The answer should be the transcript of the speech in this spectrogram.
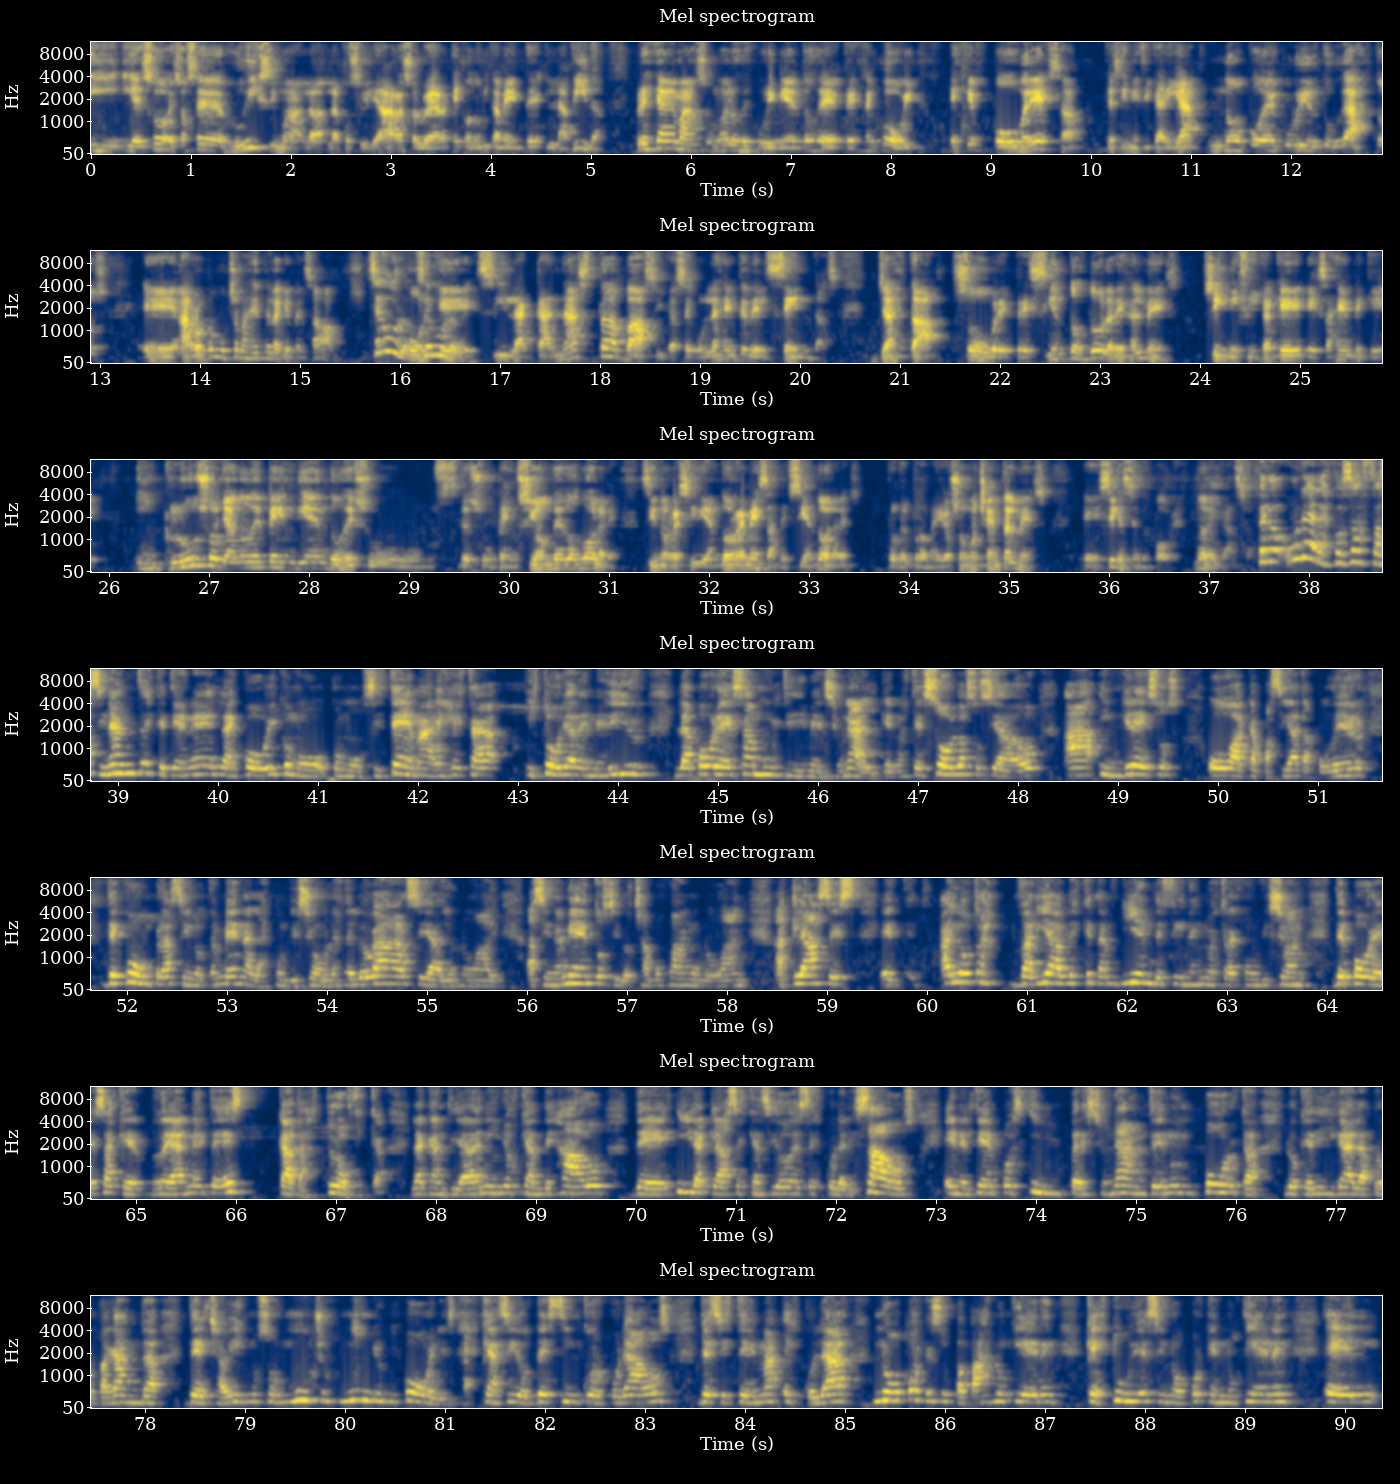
Y, eso, eso hace rudísima la, la, posibilidad de resolver económicamente la vida. Pero es que además uno de los descubrimientos de, de este COVID es que pobreza, que significaría no poder cubrir tus gastos, eh, arropa mucha más gente de la que pensábamos. Seguro, Porque si la canasta básica, según la gente del Sendas, ya está sobre 300 dólares al mes, significa que esa gente que incluso ya no dependiendo de su, de su pensión de 2 dólares, sino recibiendo remesas de 100 dólares, porque el promedio son 80 al mes, eh, sigue siendo pobre, no le alcanza. Pero una de las cosas fascinantes que tiene la COVID como, como sistema es esta historia de medir la pobreza multidimensional, que no esté solo asociado a ingresos o a capacidad, a poder de compra, sino también a las condiciones del hogar, si hay o no hay hacinamiento, si los chamos van o no van a clases. Eh, hay otras variables que también definen nuestra condición de pobreza que realmente es catastrófica. La cantidad de niños que han dejado de ir a clases, que han sido desescolarizados en el tiempo es impresionante. No importa lo que diga la propaganda del chavismo, son muchos niños y jóvenes que han sido desincorporados del sistema escolar, no porque sus papás no quieren que estudie, sino porque no tienen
